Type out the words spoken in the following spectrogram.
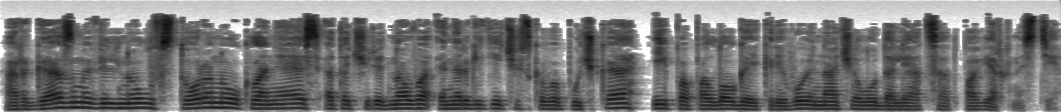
Оргазм вильнул в сторону, уклоняясь от очередного энергетического пучка и по пологой кривой начал удаляться от поверхности.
